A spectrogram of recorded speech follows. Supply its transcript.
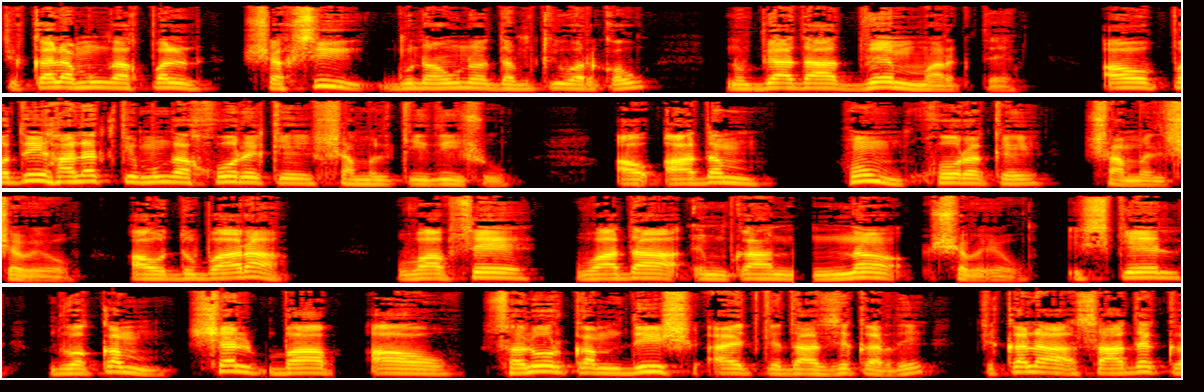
چې کله موږ خپل شخصي ګناونه دمکی ورکو نو بیا دا دویم مرګ ته او په دې حالت کې موږ خوره کې شامل کیدی شو او ادم هم خوره کې شامل شوی او دوباره واپسې واده امکان نه شوی او اسکیل دوکم شل باب او سلور کم دیش آیت کې دا ذکر دی چې کله صادق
